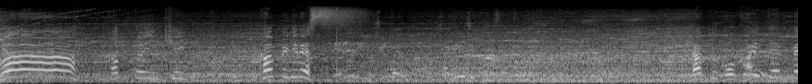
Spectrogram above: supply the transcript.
わあカットインキング完璧です。105回転目。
